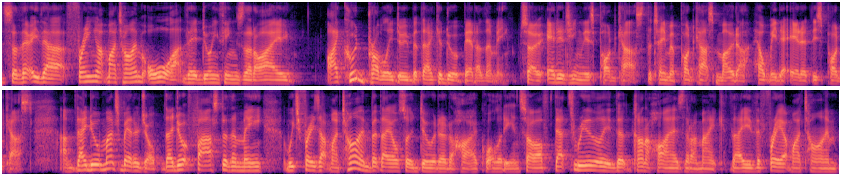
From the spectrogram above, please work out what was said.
So they're either freeing up my time or they're doing things that I I could probably do, but they could do it better than me. So, editing this podcast, the team at Podcast Motor helped me to edit this podcast. Um, they do a much better job. They do it faster than me, which frees up my time, but they also do it at a higher quality. And so, I've, that's really the kind of hires that I make. They either free up my time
